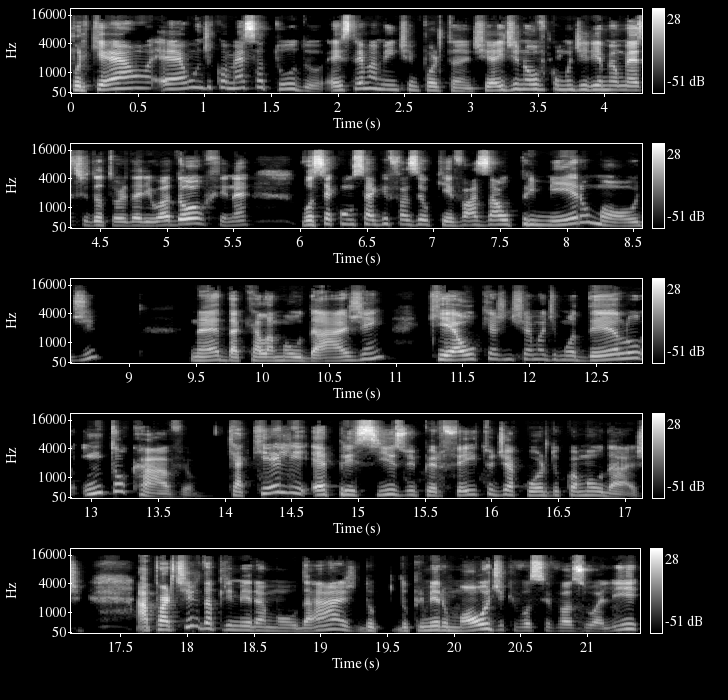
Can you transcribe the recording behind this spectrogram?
porque é, é onde começa tudo, é extremamente importante. E aí, de novo, como diria meu mestre doutor Dario Adolfi, né, você consegue fazer o quê? Vazar o primeiro molde, né, daquela moldagem, que é o que a gente chama de modelo intocável, que aquele é preciso e perfeito de acordo com a moldagem. A partir da primeira moldagem, do, do primeiro molde que você vazou ali,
